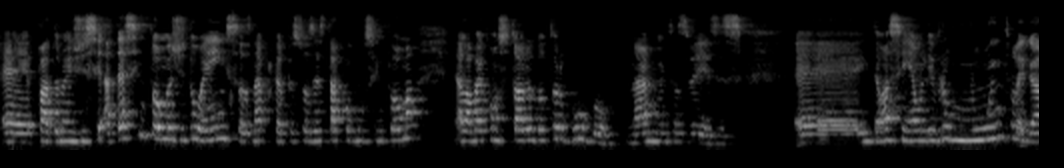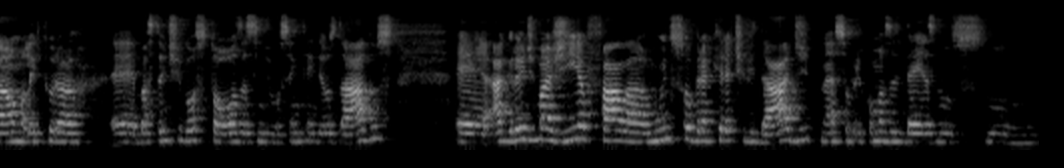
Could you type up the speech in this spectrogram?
é, padrões de... até sintomas de doenças, né? Porque a pessoa, às vezes, está com algum sintoma, ela vai consultar o Dr. Google, né? Muitas vezes. É, então, assim, é um livro muito legal, uma leitura é, bastante gostosa, assim, de você entender os dados é, a grande magia fala muito sobre a criatividade, né, sobre como as ideias nos, nos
